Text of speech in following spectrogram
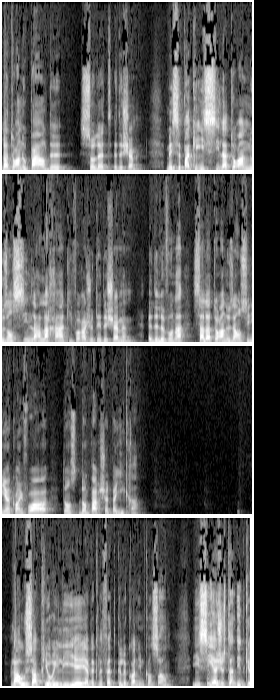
La Torah nous parle de solet et de shemen. Mais ce n'est pas qu'ici la Torah nous enseigne la halacha qu'il faut rajouter de shemen et de Levona. Ça, la Torah nous a enseigné encore une fois dans, dans Parashat Vayikra. Là où ça a priori lié avec le fait que le Kohanim consomme. Ici, il y a juste un dit que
